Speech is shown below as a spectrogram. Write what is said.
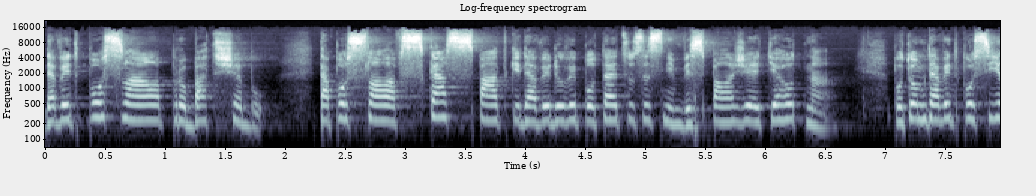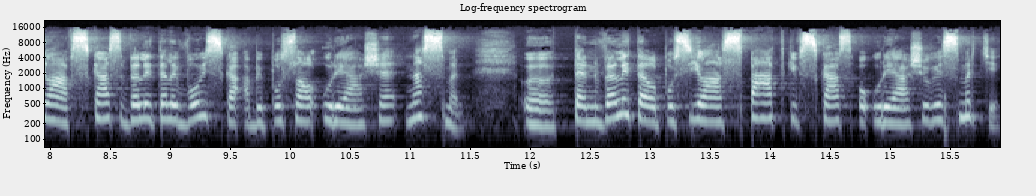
David poslal pro Batšebu. Ta poslala vzkaz zpátky Davidovi po té, co se s ním vyspala, že je těhotná. Potom David posílá vzkaz veliteli vojska, aby poslal Uriáše na smrt. Eh, ten velitel posílá zpátky vzkaz o Uriášově smrti.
